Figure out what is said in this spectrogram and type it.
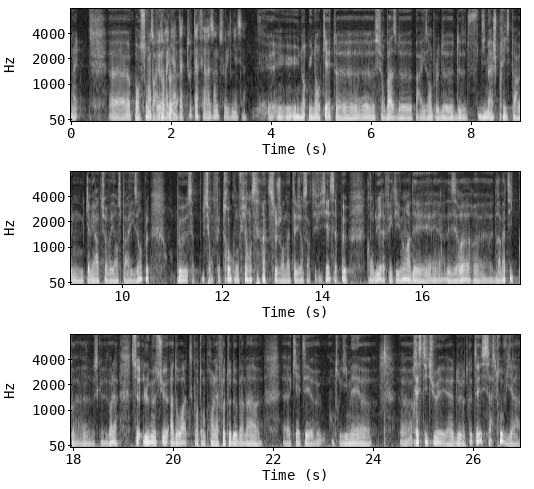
Oui. Euh, pensons Je pense par que exemple. Aurélien, tu as tout à fait raison de souligner ça. Une, une enquête euh, sur base de, par exemple, d'images de, prises par une caméra de surveillance, par exemple, si on fait trop confiance à ce genre d'intelligence artificielle, ça peut conduire effectivement à des, des erreurs euh, dramatiques. Quoi. Parce que voilà, le monsieur à droite, quand on prend la photo d'Obama qui a été, entre guillemets, euh, restitué euh, de l'autre côté, si ça se trouve, il y a,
